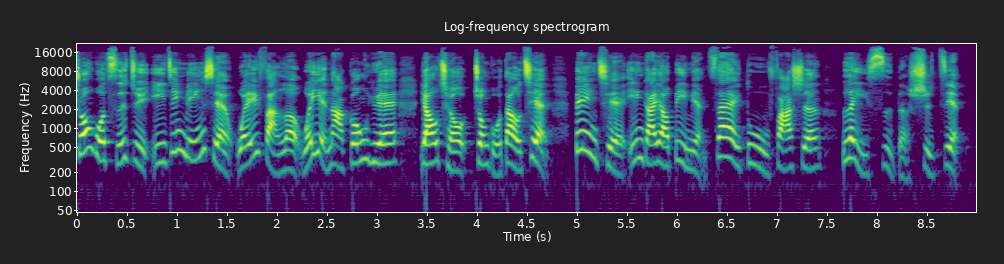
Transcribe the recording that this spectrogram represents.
中国此举已经明显违反了维也纳公约，要求中国道歉，并且应该要避免再度发生类似的事件。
